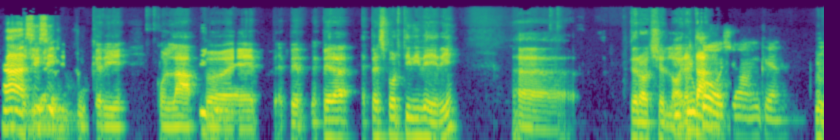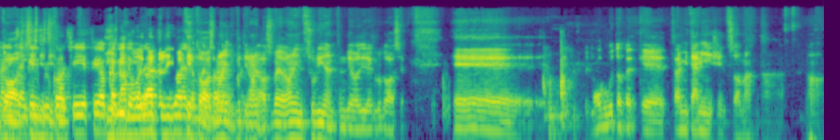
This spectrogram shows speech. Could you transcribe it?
ah, sì, sì. di zuccheri con l'app, sì. è, è, per, è, per, è, per, sportivi veri, uh, però ce l'ho. Il in realtà, anche. Glucosio, anche sì, il sì, glucosio. Sì, ho capito qual di qualche cosa, non, infatti non, ho sbagliato, non insulina intendevo dire glucosio. E... L'ho avuto perché tramite amici, insomma. No,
